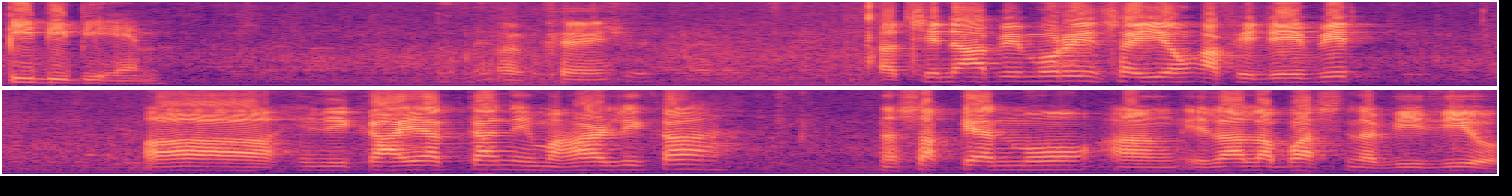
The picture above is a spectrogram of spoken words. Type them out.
PBBM. Okay. At sinabi mo rin sa iyong affidavit, ah, hinikayat ka ni Maharlika, nasakyan mo ang ilalabas na video.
